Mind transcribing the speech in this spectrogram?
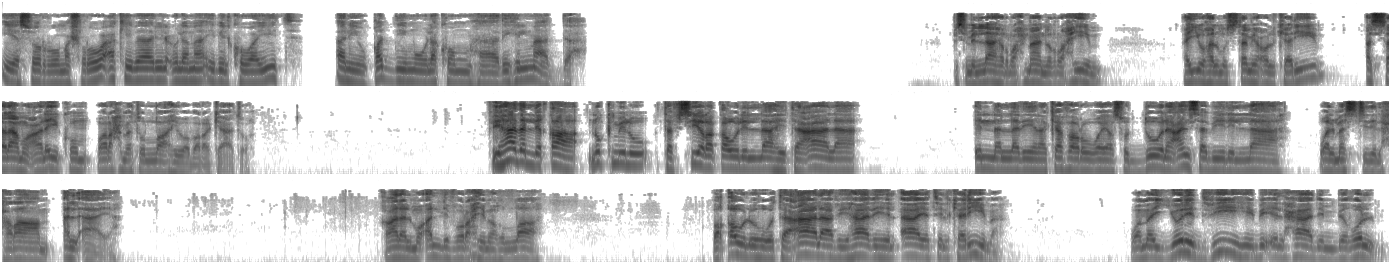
يسر مشروع كبار العلماء بالكويت أن يقدم لكم هذه المادة. بسم الله الرحمن الرحيم. أيها المستمع الكريم السلام عليكم ورحمة الله وبركاته. في هذا اللقاء نكمل تفسير قول الله تعالى إن الذين كفروا ويصدون عن سبيل الله والمسجد الحرام الآية. قال المؤلف رحمه الله وقوله تعالى في هذه الآية الكريمة ومن يرد فيه بإلحاد بظلم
